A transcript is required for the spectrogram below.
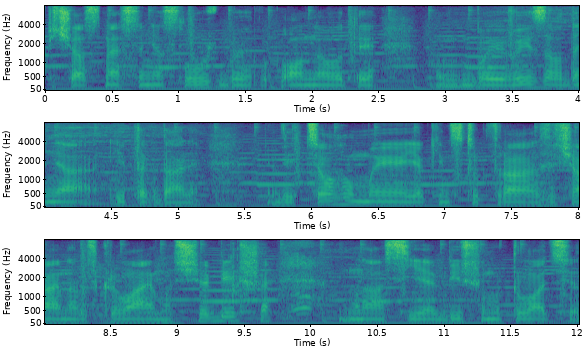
під час несення служби, виконувати бойові завдання і так далі. Від цього ми, як інструктора, звичайно, розкриваємо ще більше. У нас є більше мотивація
